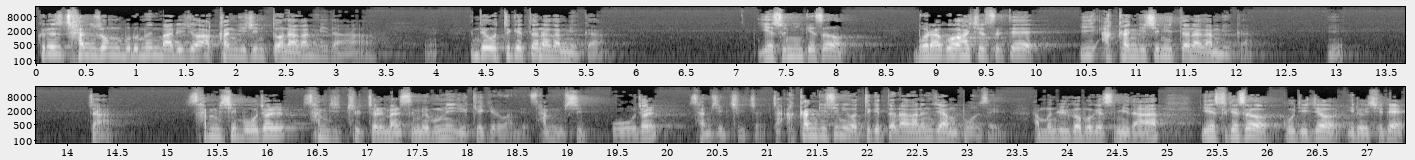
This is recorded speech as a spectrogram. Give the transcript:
그래서 찬송 부르면 말이죠. 악한 귀신 떠나갑니다. 근데 어떻게 떠나갑니까? 예수님께서 뭐라고 하셨을 때 이 악한 귀신이 떠나갑니까? 예. 자, 35절, 37절 말씀해 보면 이렇게 기록합니다. 35절, 37절. 자, 악한 귀신이 어떻게 떠나가는지 한번 보세요. 한번 읽어보겠습니다. 예수께서 꾸짖어 이르시되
